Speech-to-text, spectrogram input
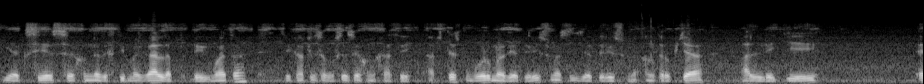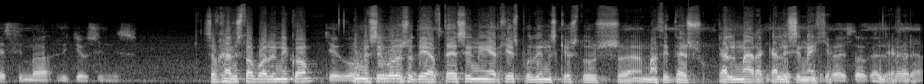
οι αξίες έχουν δεχτεί μεγάλα πλήγματα και κάποιες από αυτές έχουν χαθεί. Αυτές που μπορούμε να διατηρήσουμε, να τις διατηρήσουμε. Ανθρωπιά, αλληλεγγύη, αίσθημα δικαιοσύνης. Σε ευχαριστώ πολύ Νίκο. Είμαι σίγουρος ότι αυτές είναι οι αρχές που δίνεις και στους ε, μαθητές σου. Καλημέρα, καλή συνέχεια. Ευχαριστώ, καλημέρα.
